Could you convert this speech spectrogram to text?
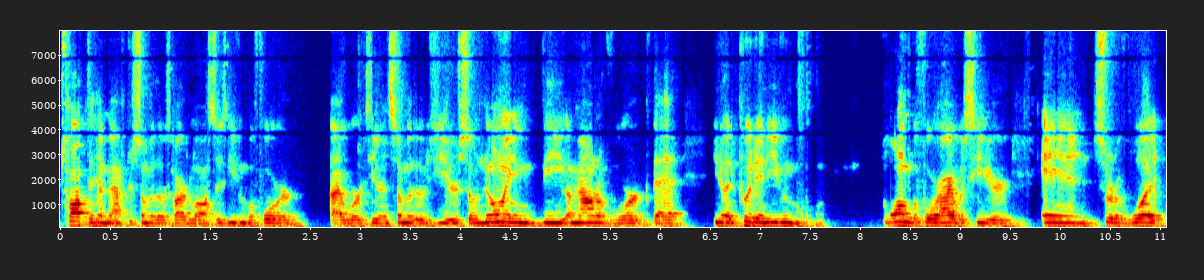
talked to him after some of those hard losses, even before I worked here in some of those years. So knowing the amount of work that you know I put in, even long before I was here, and sort of what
